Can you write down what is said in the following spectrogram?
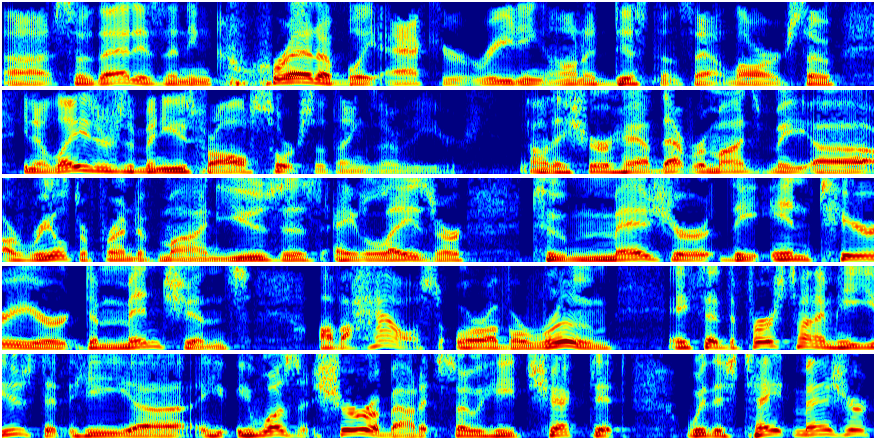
Uh, so that is an incredibly accurate reading on a distance that large. So, you know, lasers have been used for all sorts of things over the years. Oh, they sure have. That reminds me, uh, a realtor friend of mine uses a laser to measure the interior dimensions of a house or of a room. And he said the first time he used it, he, uh, he, he wasn't sure about it, so he checked it with his tape measure.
